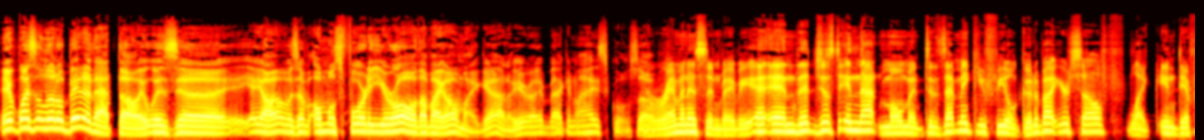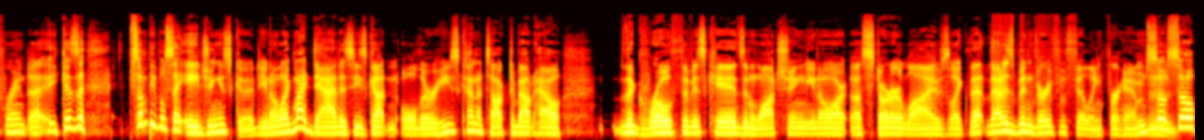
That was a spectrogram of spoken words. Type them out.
It was a little bit of that though. It was uh you know, it was almost 40 year old. I'm like, oh my God, I'm here right back in my high school. So reminiscing, baby. And, and that just in that moment, does that make you feel good about yourself? Like indifferent? Because uh, some people say aging is good. You know, like my dad, as he's gotten older, he's kind of talked about how the growth of his kids and watching, you know, our, us start our lives like that. That has been very fulfilling for him. Mm. So, so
